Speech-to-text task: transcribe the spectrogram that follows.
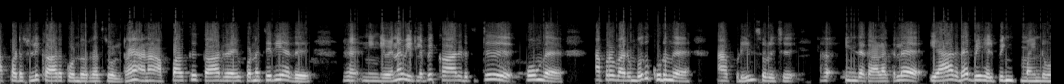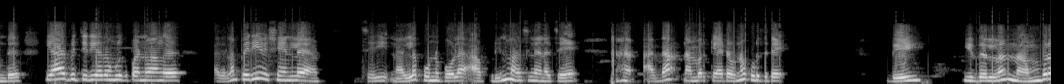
அப்பாட்ட சொல்லி காரை கொண்டு வர சொல்றேன். ஆனா அப்பாவுக்கு கார் டிரைவ் பண்ண தெரியாது. நீங்க வேணா வீட்டுல போய் கார் எடுத்துட்டு போங்க. அப்புறம் வரும்போது கொடுங்க. அப்படின்னு சொல்லிச்சு. இந்த காலத்துல யாருடா இப்படி ஹெல்பிங் மைண்ட் உண்டு? யார் இப்படி தெரியாதவங்களுக்கு பண்ணுவாங்க? அதெல்லாம் பெரிய விஷயம் இல்ல. சரி நல்ல பொண்ணு போல அப்படின்னு மனசுல நினைச்சேன். அதான் நம்பர் கேட்டவொடனே கொடுத்துட்டேன். டேய் இதெல்லாம் நம்புற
